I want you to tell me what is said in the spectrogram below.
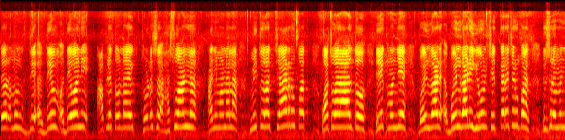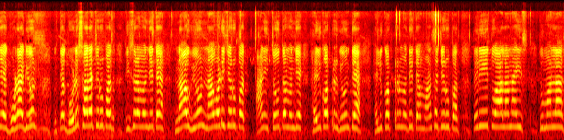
तर मग दे देव देवाने आपल्या तोंडा एक थोडंसं हसू आणलं आणि म्हणाला मी तुला चार रूपात वाचवायला आलतो. एक म्हणजे बैलगाडी बैलगाडी घेऊन शेतकऱ्याच्या रूपात दुसरं म्हणजे घोडा घेऊन त्या घोडेस्वाराच्या रूपात तिसरं म्हणजे त्या नाव घेऊन नावाडीच्या रूपात आणि चौथं म्हणजे हेलिकॉप्टर घेऊन त्या हेलिकॉप्टरमध्ये त्या माणसाच्या रूपात. तरी तू आला नाहीस. तू म्हणलास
